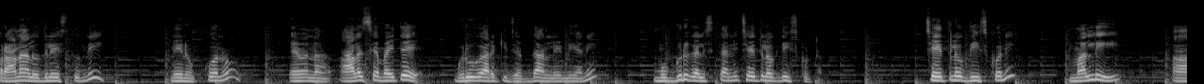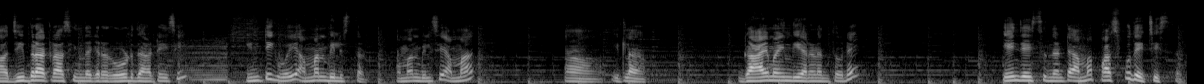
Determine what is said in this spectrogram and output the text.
ప్రాణాలు వదిలేస్తుంది. నేను ఒప్పుకోను. ఏమన్నా ఆలస్యం అయితే గురువుగారికి చెప్దానులేండి అని ముగ్గురు కలిసి దాన్ని చేతిలోకి తీసుకుంటాం. చేతిలోకి తీసుకొని మళ్ళీ ఆ జీబ్రా క్రాసింగ్ దగ్గర రోడ్డు దాటేసి ఇంటికి పోయి అమ్మని పిలుస్తాడు. అమ్మని పిలిచి అమ్మ ఇట్లా గాయమైంది అనడంతోనే ఏం చేస్తుందంటే అమ్మ పసుపు తెచ్చిస్తుంది.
